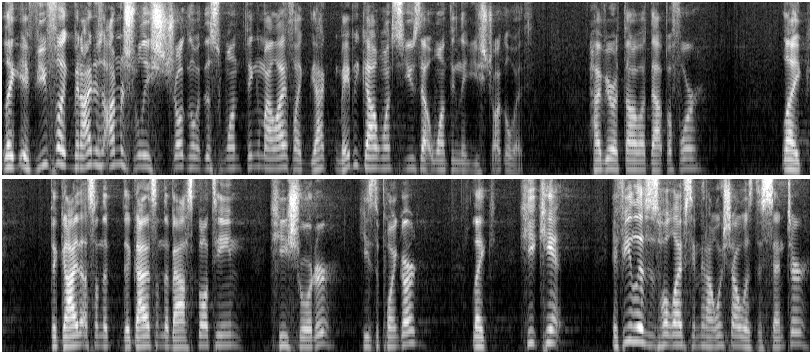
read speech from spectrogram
like if you feel like, man, I just I'm just really struggling with this one thing in my life, like that, maybe God wants to use that one thing that you struggle with. Have you ever thought about that before? Like the guy that's on the the guy that's on the basketball team, he's shorter, he's the point guard. Like he can't If he lives his whole life saying, man, I wish I was the center,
